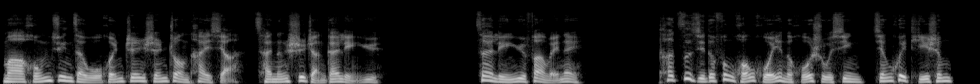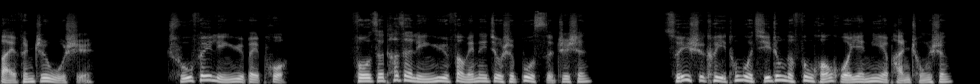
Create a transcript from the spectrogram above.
马红俊在武魂真身状态下才能施展该领域，在领域范围内，他自己的凤凰火焰的火属性将会提升百分之五十。除非领域被破，否则他在领域范围内就是不死之身，随时可以通过其中的凤凰火焰涅槃重生。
